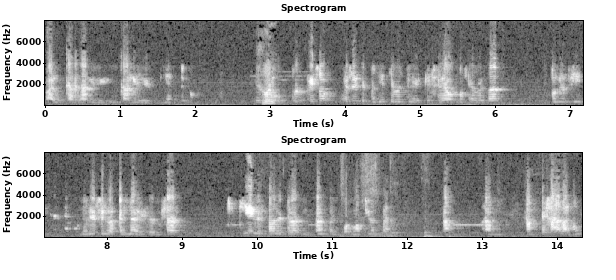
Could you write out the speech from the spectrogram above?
a encargarle, encargarle el cliente, ¿no? Pero, eso, eso independientemente de que sea o no sea verdad, entonces sí merece la pena de revisar quién está detrás de tanta información tan, tan empezaba, ¿no?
